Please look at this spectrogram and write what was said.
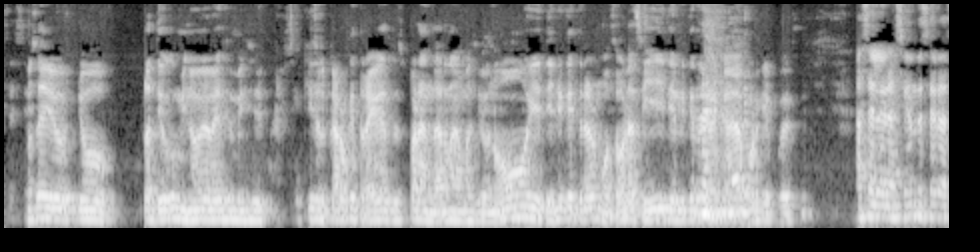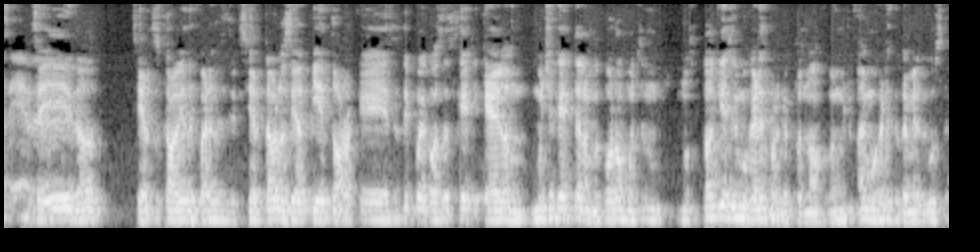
sí, sí. No sé, yo, yo platico con mi novia a veces me dice, "Ay, si quieres el carro que traigas es para andar nada más. Y yo, no, oye, tiene que el motor así, tiene que traer acá, porque pues, Aceleración de ser así. ¿verdad? sí, no, ciertos caballos de fuerza, cierta velocidad, pie, torque, ese tipo de cosas que, que mucha gente a lo mejor, o muchas, no, no quiero decir mujeres porque pues no, hay mujeres que también les gusta,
